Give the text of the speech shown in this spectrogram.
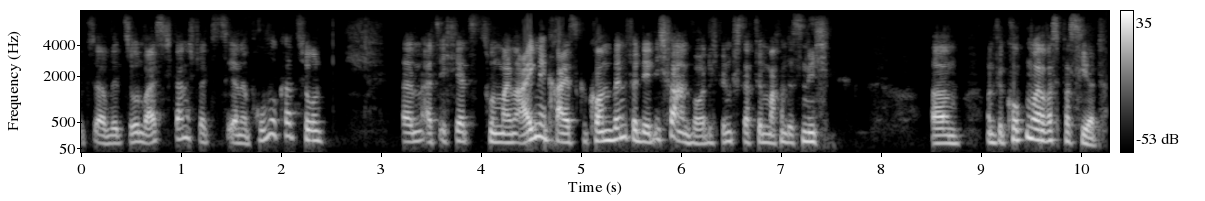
Intervention weiß ich gar nicht, vielleicht ist es eher eine Provokation, ähm, als ich jetzt zu meinem eigenen Kreis gekommen bin, für den ich verantwortlich bin, ich gesagt, wir machen das nicht. Ähm, und wir gucken mal, was passiert.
